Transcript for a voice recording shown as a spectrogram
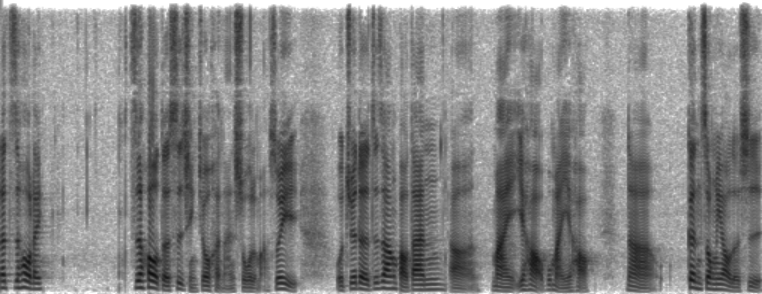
那之后嘞，之后的事情就很难说了嘛。所以我觉得这张保单啊，买也好，不买也好，那。更重要的是，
